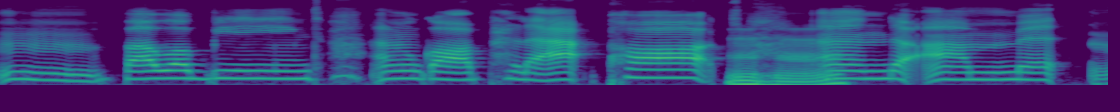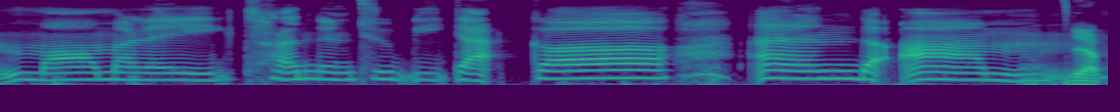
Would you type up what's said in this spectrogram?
um Bella Beans and got a plat pot Mm-hmm. and um Marmalade turned into be that and um Yep.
